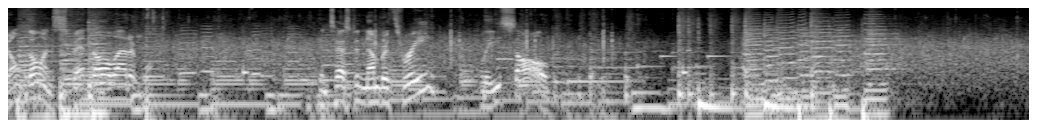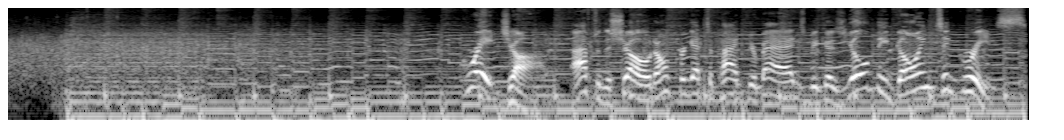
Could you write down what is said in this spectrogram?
Don't go and spend all that at Contestant number three, please solve. Great job! After the show, don't forget to pack your bags because you'll be going to Greece.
